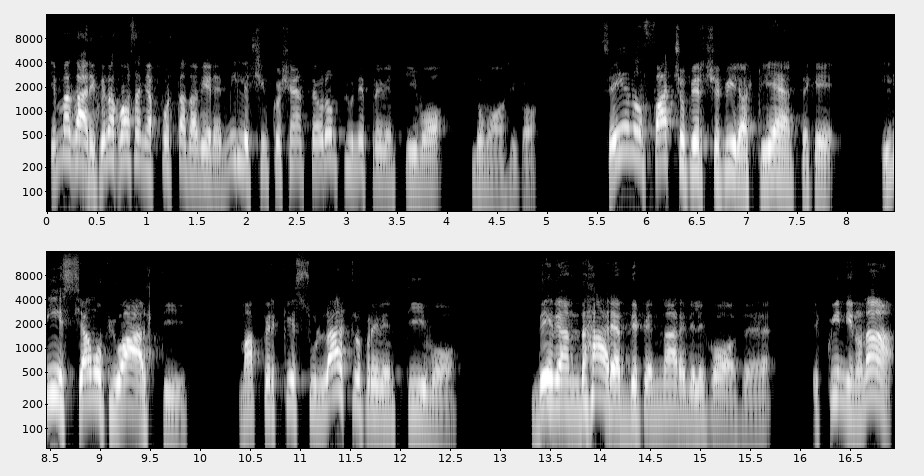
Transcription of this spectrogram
E magari quella cosa mi ha portato ad avere 1500 euro in più nel preventivo domotico. Se io non faccio percepire al cliente che lì siamo più alti, ma perché sull'altro preventivo deve andare a depennare delle cose, e quindi non ha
